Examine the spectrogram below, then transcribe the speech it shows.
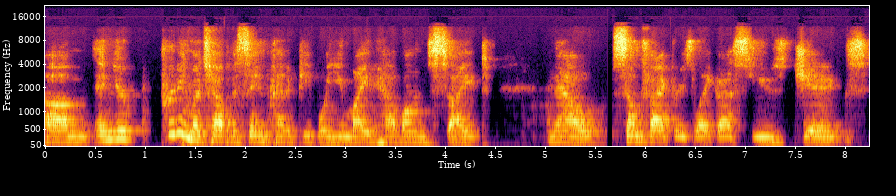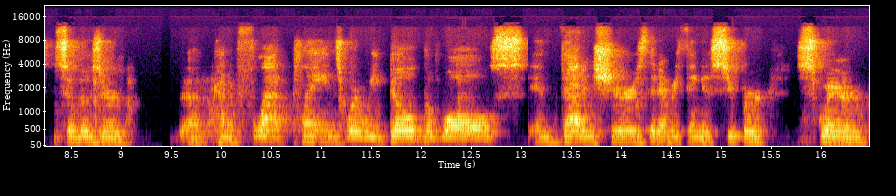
um, and you pretty much have the same kind of people you might have on site. Now, some factories like us use jigs, so those are uh, kind of flat planes where we build the walls, and that ensures that everything is super square,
